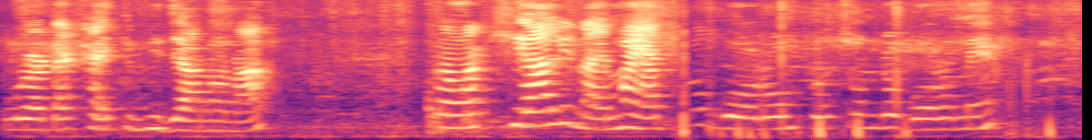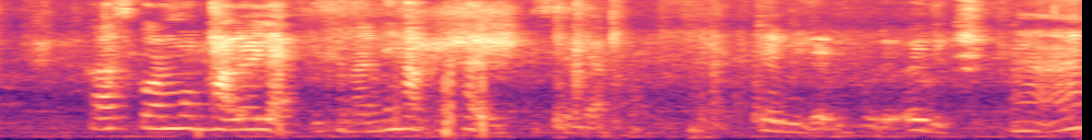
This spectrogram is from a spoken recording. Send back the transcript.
পোড়াটা খাই তুমি জানো না। তো আমার খেয়ালই নাই। মা এত গরম প্রচণ্ড গরমে কাজকর্ম ভালোই লাগতেছে না। নেহা কোথায় দেখতেছে দেখো। টেবিলের উপরে ওই দিক হ্যাঁ হ্যাঁ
